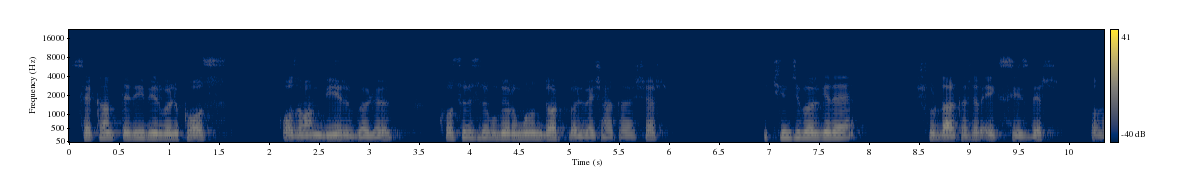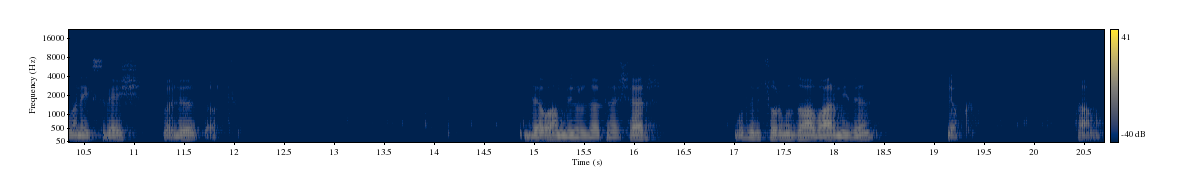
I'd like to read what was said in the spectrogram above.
Sekant dediği 1 bölü kos. O zaman 1 bölü. Kosinüsünü buluyorum bunun 4 bölü 5 arkadaşlar. İkinci bölgede şurada arkadaşlar eksizdir. O zaman eksi 5 bölü 4. Devam diyoruz arkadaşlar. Burada bir sorumuz daha var mıydı? Yok. Tamam.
